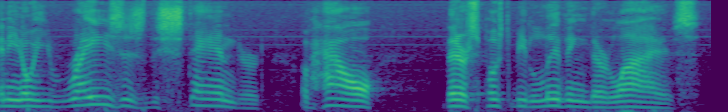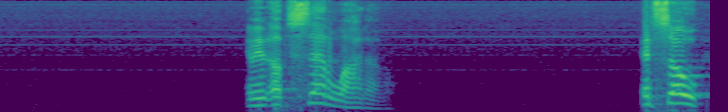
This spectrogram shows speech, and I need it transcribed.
And you know, he raises the standard of how they're supposed to be living their lives. And it upset a lot of them. And so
